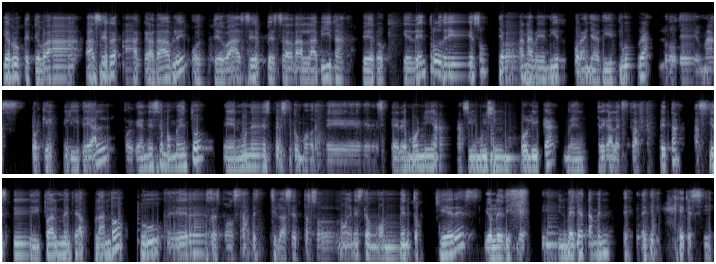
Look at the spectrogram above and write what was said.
hierro que te va, a ser agradable o te va a hacer pesada la vida, pero que dentro de eso te van a venir por añadidura lo demás, porque el ideal, porque en ese momento, en una especie como de ceremonia así muy simbólica, me entrega la estafeta, así espiritualmente hablando, tú eres responsable si lo aceptas o no en este momento. ¿Quieres? Yo le dije inmediatamente, le dije que sí,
